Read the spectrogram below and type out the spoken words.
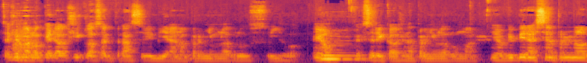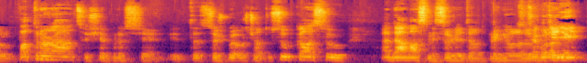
Takže Aha. Warlock je další klasa, která se vybírá na prvním levelu svýho. Jo. Mm. Jak jsi říkal, že na prvním levelu máš. Jo, vybíráš si na prvním levelu patrona, což je prostě, to, což bude určovat tu subklasu a dává smysl, že to je od prvního Což levelu. je podle protože mě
